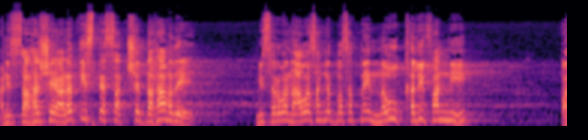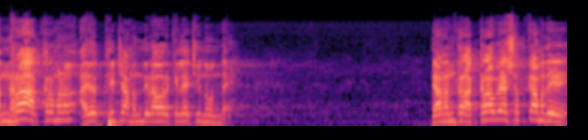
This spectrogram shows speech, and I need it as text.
आणि सहाशे अडतीस ते सातशे दहा मध्ये मी सर्व नावं सांगत बसत नाही नऊ खलिफांनी पंधरा आक्रमण अयोध्येच्या मंदिरावर केल्याची नोंद आहे. त्यानंतर अकराव्या शतकामध्ये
